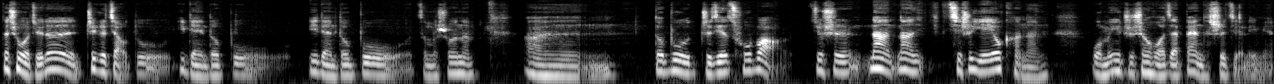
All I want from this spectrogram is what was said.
但是我觉得这个角度一点都不，一点都不怎么说呢？嗯，都不直接粗暴。就是那那其实也有可能，我们一直生活在 Ben 的世界里面。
